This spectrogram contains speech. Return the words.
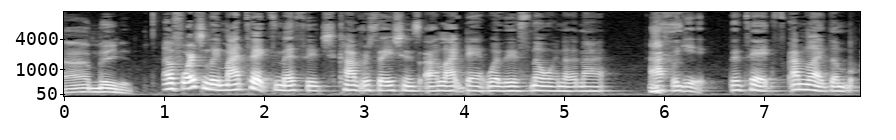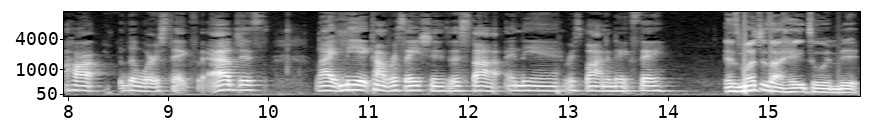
I made it. Unfortunately, my text message conversations are like that, whether it's snowing or not. I forget the text. I'm like the hard, the worst text. I'll just like mid conversations just stop and then respond the next day. As much as I hate to admit,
